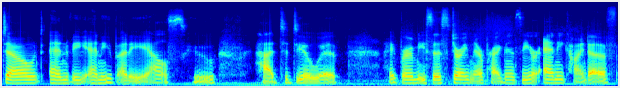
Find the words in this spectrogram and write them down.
don't envy anybody else who had to deal with hyperemesis during their pregnancy or any kind of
